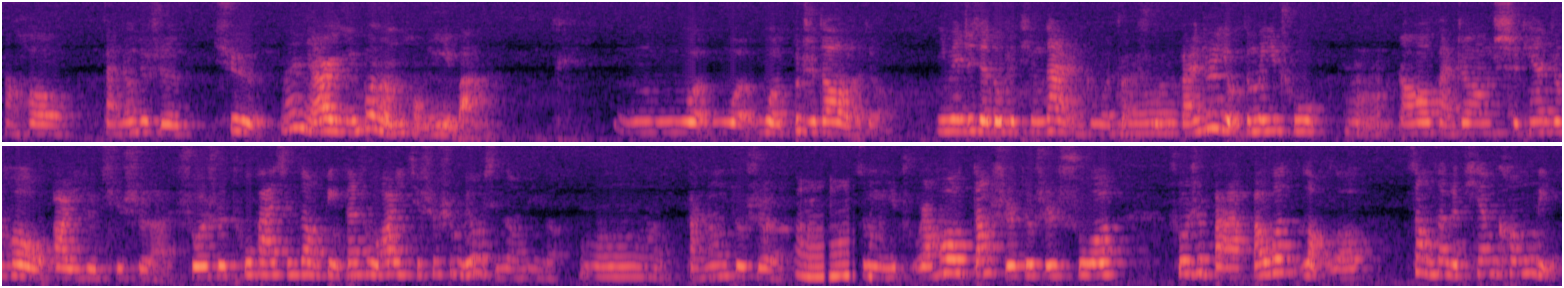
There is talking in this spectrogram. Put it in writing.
然后反正就是去那你二姨不能同意吧？嗯，我我我不知道了就，因为这些都是听大人给我转述的，嗯反正就是有这么一出，嗯。然后反正十天之后二姨就去世了，说是突发心脏病，但是我二姨其实是没有心脏病的，嗯嗯，反正就是嗯这么一出，然后当时就是说说是把把我姥姥葬在了天坑里，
